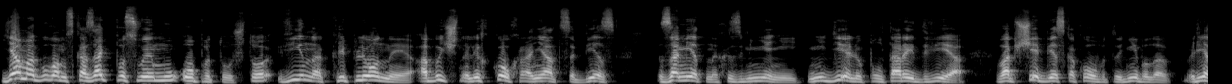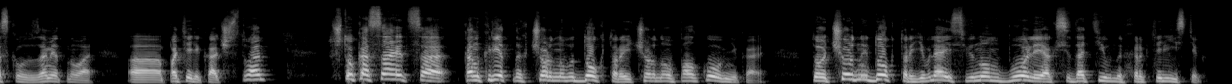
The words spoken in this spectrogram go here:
Я могу вам сказать по своему опыту, что вина крепленные обычно легко хранятся без заметных изменений неделю, полторы, две, вообще без какого бы то ни было резкого заметного э, потери качества. Что касается конкретных черного доктора и черного полковника, то черный доктор, являясь вином более оксидативных характеристик,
